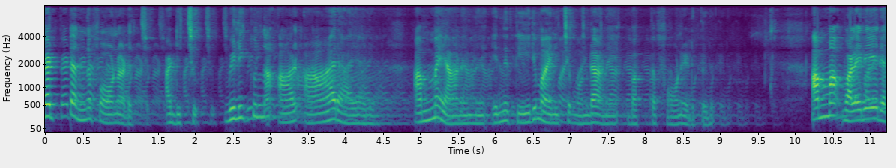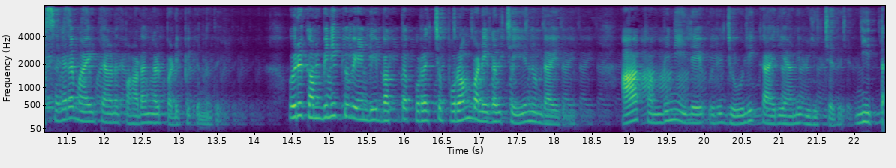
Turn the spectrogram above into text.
പെട്ടെന്ന് ഫോൺ അടച്ചു അടിച്ചു. വിളിക്കുന്ന ആൾ ആരായാലും അമ്മയാണെന്ന് എന്ന് തീരുമാനിച്ചുകൊണ്ടാണ് ഭക്ത ഫോൺ എടുത്തത്. അമ്മ വളരെ രസകരമായിട്ടാണ് പാഠങ്ങൾ പഠിപ്പിക്കുന്നത്. ഒരു കമ്പനിക്ക് വേണ്ടി ഭക്ത കുറച്ച് പുറം പണികൾ ചെയ്യുന്നുണ്ടായിരുന്നു. ആ കമ്പനിയിലെ ഒരു ജോലിക്കാരിയാണ് വിളിച്ചത് നീത്ത.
